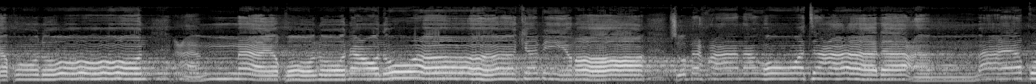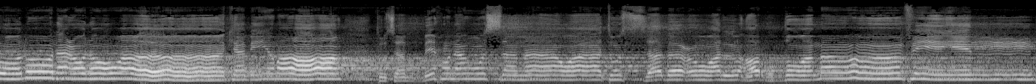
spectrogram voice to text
يقولون عما يقولون علوا كبيرا. سبحانه وتعالى عما يقولون علوا كبيرا. تسبح له السماوات السبع والأرض ومن فيهن.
